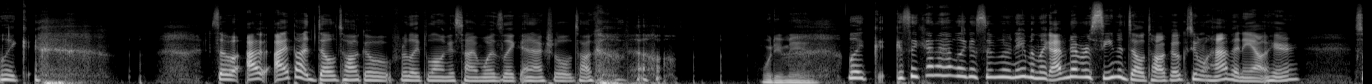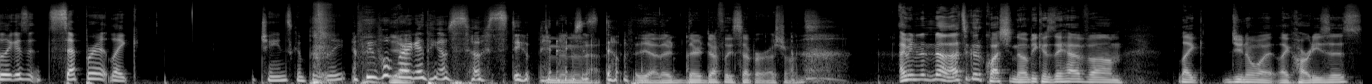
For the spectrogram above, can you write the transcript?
like So I I thought Del Taco for like the longest time was like an actual Taco Bell. What do you mean? like cuz they kind of have like a similar name and like I've never seen a Del Taco cuz you don't have any out here. So like is it separate like chains completely? People Yeah. are going to think I'm so stupid. No, I just no. don't. Yeah, they're they're definitely separate restaurants. I mean, no, that's a good question though because they have um, like, do you know what like Hardee's is?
